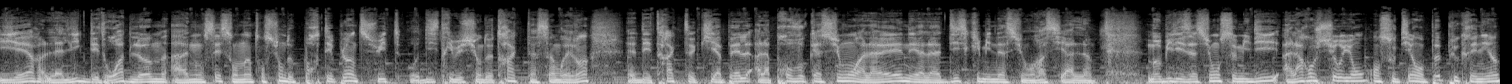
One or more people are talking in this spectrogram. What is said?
Hier, la Ligue des droits de l'homme a annoncé son intention de porter plainte suite aux distributions de tracts à Saint-Brévin, des tracts qui appellent à la provocation, à la haine et à la discrimination raciale. Mobilisation ce midi à La Roche-sur-Yon en soutien au peuple ukrainien.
